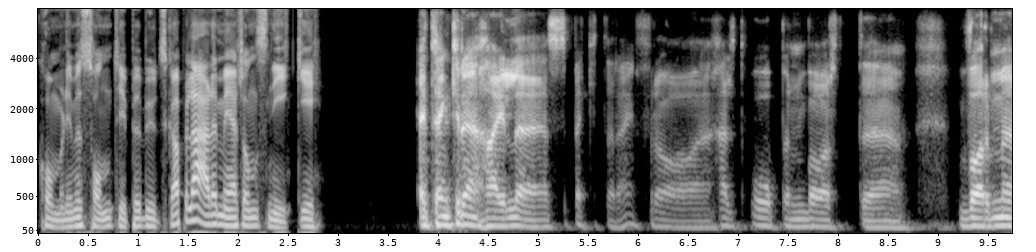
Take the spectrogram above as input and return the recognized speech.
kommer de med sånn type budskap, eller er det mer sånn sneaky? Jeg tenker det er hele spekteret. Fra helt åpenbart eh, varme,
